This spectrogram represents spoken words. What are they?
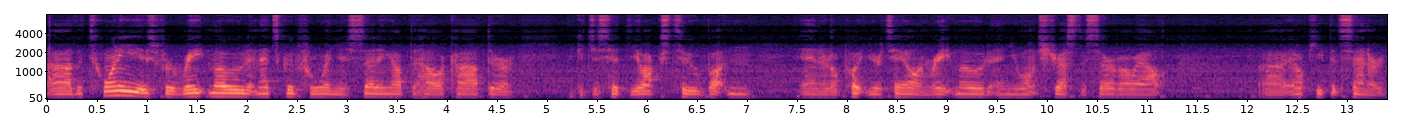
Uh, the 20 is for rate mode, and that's good for when you're setting up the helicopter. You could just hit the aux2 button, and it'll put your tail in rate mode, and you won't stress the servo out. Uh, it'll keep it centered.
